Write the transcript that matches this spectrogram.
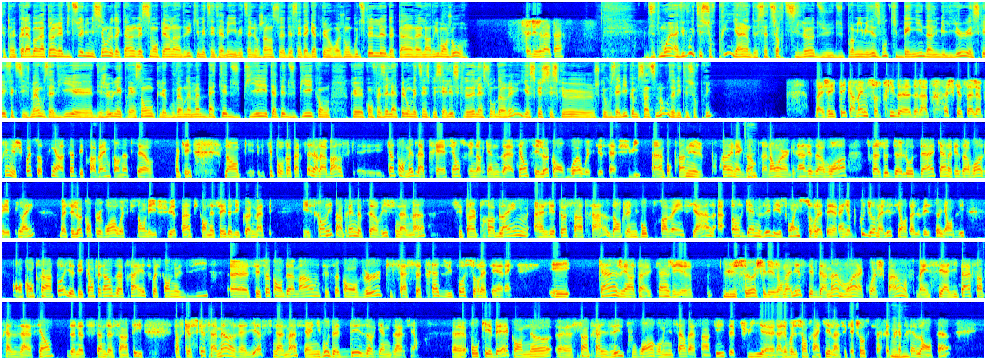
C'est un collaborateur habitué à l'émission, le docteur Simon-Pierre Landry, qui est médecin de famille et médecin d'urgence de Sainte-Agathe, que l'on rejoint au bout du fil. Docteur Landry, bonjour. Salut, Jonathan. Dites-moi, avez-vous été surpris hier de cette sortie-là du, premier ministre, vous qui baignez dans le milieu? Est-ce qu'effectivement vous aviez euh, déjà eu l'impression que le gouvernement battait du pied, tapait du pied, qu'on faisait l'appel aux médecins spécialistes qui faisaient la sourde oreille? Est-ce que c'est ce que ce que vous aviez comme sentiment? Vous avez été surpris? Ben, j'ai été quand même surpris de, de l'approche que ça a pris, mais je suis pas surpris en fait des problèmes qu'on observe. OK? Donc, pour repartir à la base, quand on met de la pression sur une organisation, c'est là qu'on voit où est-ce que ça fuit. Hein? Pour prendre pour prendre un exemple, prenons un grand réservoir, tu rajoutes de l'eau dedans, quand le réservoir est plein, ben c'est là qu'on peut voir où est-ce qu'ils sont les fuites, hein, puis qu'on essaye de les colmater. Et ce qu'on est en train d'observer finalement, c'est un problème à l'État central, donc le niveau provincial, à organiser les soins sur le terrain. Il y a beaucoup de journalistes qui ont relevé ça. Ils ont dit on comprend pas. Il y a des conférences de presse où est-ce qu'on nous dit euh, c'est ça qu'on demande, c'est ça qu'on veut, puis ça se traduit pas sur le terrain. Et quand j'ai quand j'ai lu ça chez les journalistes, évidemment, moi, à quoi je pense, ben c'est à l'hypercentralisation de notre système de santé. Parce que ce que ça met en relief, finalement, c'est un niveau de désorganisation. Euh, au Québec, on a euh, centralisé le pouvoir au ministère de la Santé depuis euh, la Révolution tranquille. Hein. C'est quelque chose qui ça fait très, mhm. très longtemps.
